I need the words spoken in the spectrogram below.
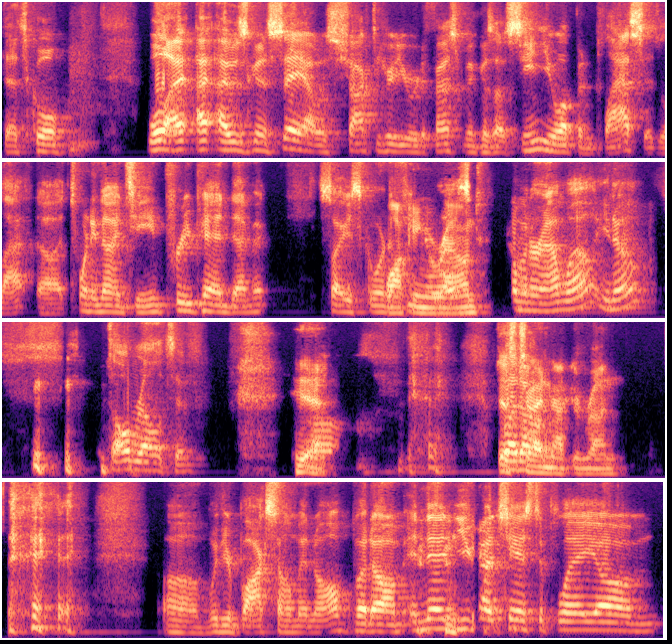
That's cool. Well, I, I was going to say I was shocked to hear you were a defenseman because I've seen you up in Placid, uh, 2019, pre-pandemic. Saw you scoring, walking around, coming around. Well, you know, it's all relative. Yeah. Um, Just but, um, not to run. um, with your box helmet and all. But um, and then you got a chance to play um,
